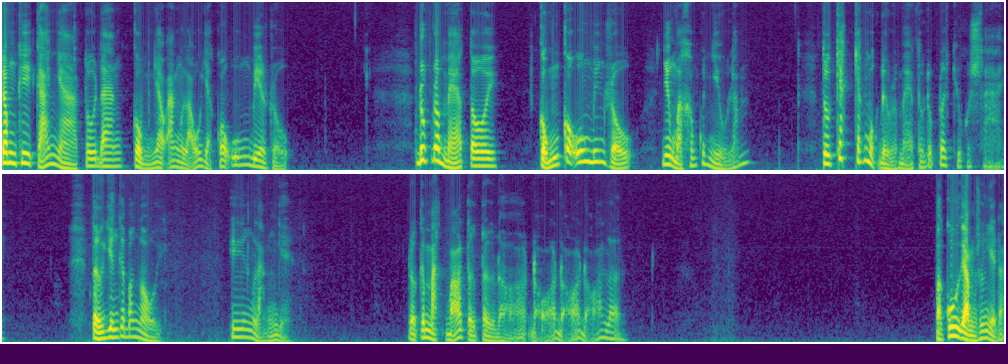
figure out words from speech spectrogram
Trong khi cả nhà tôi đang cùng nhau ăn lẩu và có uống bia rượu. Lúc đó mẹ tôi cũng có uống miếng rượu, nhưng mà không có nhiều lắm. Tôi chắc chắn một điều là mẹ tôi lúc đó chưa có sai. Tự dưng cái bà ngồi yên lặng vậy. Rồi cái mặt bà từ từ đỏ, đỏ, đỏ, đỏ lên. Bà cúi gầm xuống vậy đó.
